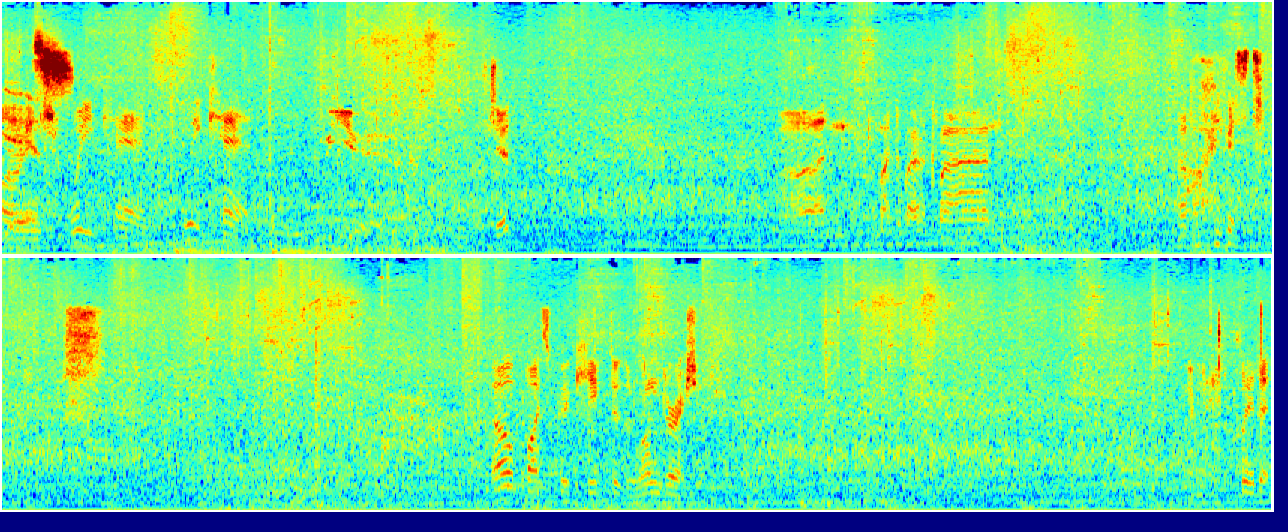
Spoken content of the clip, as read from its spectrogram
Orange. yes. We can. We can. Yeah. Shit. Come on. Come on, come on, come on. Oh, I missed. Oh, bicycle kicked in the wrong direction. Okay, cleared it.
